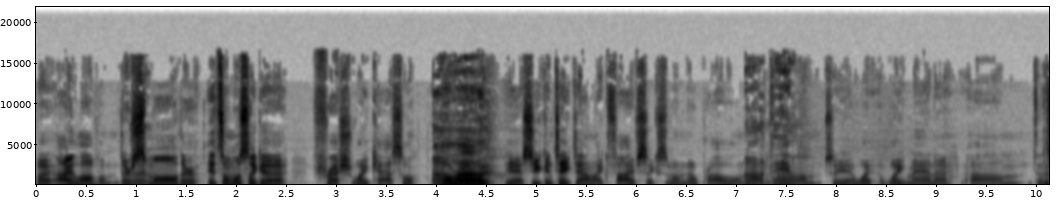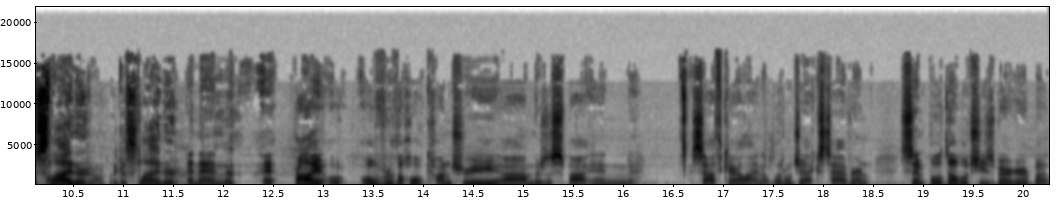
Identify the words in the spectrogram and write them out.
but I love them. They're Yeah. small. They're it's almost like a fresh White Castle. Oh, wow. really? Yeah, so you can take down like five, six of them, no problem. Oh, damn. Um, so yeah, White White Manna. Um, Like a probably slider. another one. Like a slider. And then eh, probably o- over the whole country, um, there's a spot in South Carolina, Little Jack's Tavern. Simple double cheeseburger, but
